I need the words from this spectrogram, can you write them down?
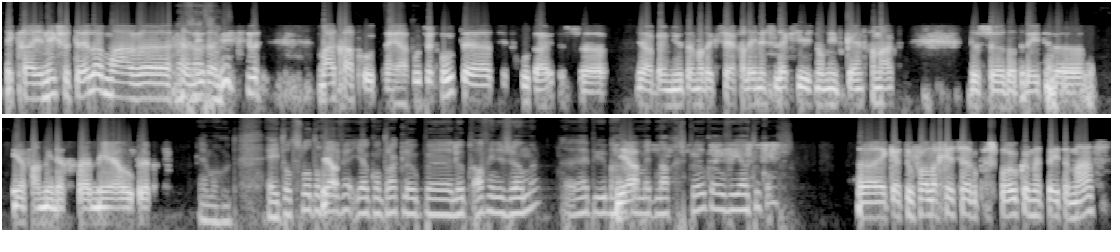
Ik ga je niks vertellen, maar, uh, maar, het, gaat maar het gaat goed. Nee, ja, het voelt zich goed. Uh, het ziet er goed uit. Dus uh, ja, ben benieuwd. En wat ik zeg, alleen de selectie is nog niet bekendgemaakt. Dus dat weten we hier vanmiddag meer hopelijk. Helemaal goed. Hey, tot slot nog even. Jouw contract loopt, loopt af in de zomer. heb je überhaupt al met NAC gesproken over jouw toekomst? ik heb toevallig gisteren heb ik gesproken met Peter Maas.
